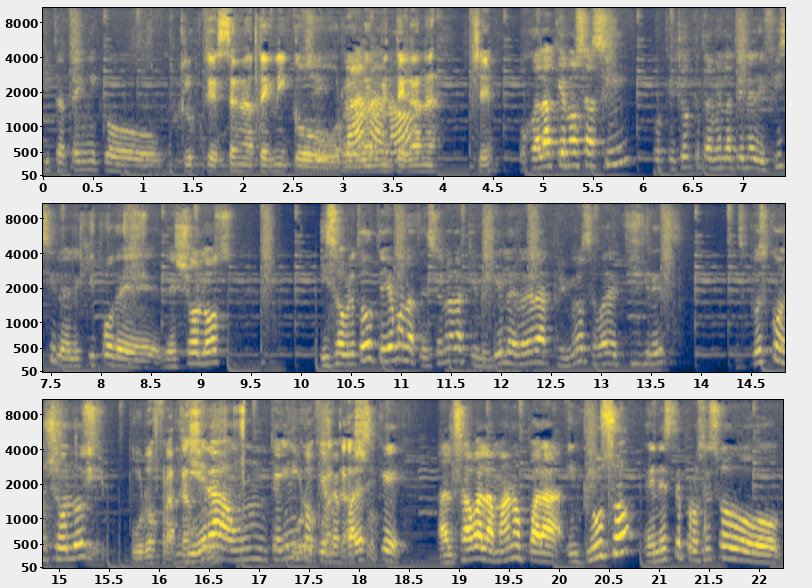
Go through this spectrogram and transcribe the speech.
quita técnico. Club que estrena técnico sí, regularmente gana, ¿no? gana. Sí. Ojalá que no sea así, porque creo que también la tiene difícil el equipo de Cholos. Y sobre todo te llama la atención ahora que Miguel Herrera primero se va de Tigres, después con Cholos. Y puro fracaso. Y era un técnico que me parece que alzaba la mano para, incluso en este proceso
